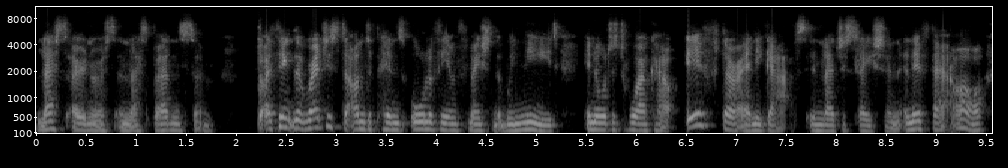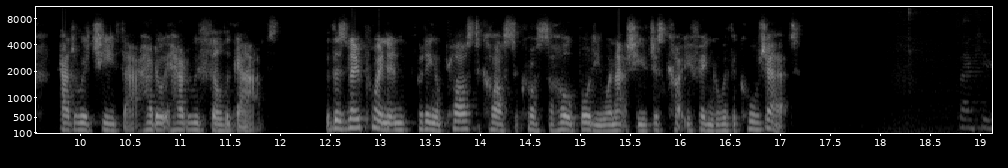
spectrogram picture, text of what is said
less onerous and less burdensome. So I think the register underpins all of the information that we need in order to work out if there are any gaps in legislation. And if there are, how do we achieve that? How do we, how do we fill the gaps? But there's no point in putting a plaster cast across the whole body when actually you've just cut your finger with a courgette. Thank you.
